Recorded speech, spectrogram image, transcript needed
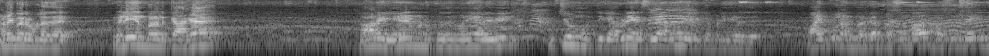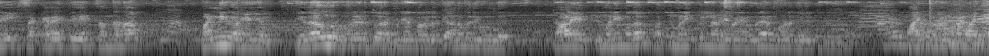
நடைபெற உள்ளது. வெளியன்பர்களுக்காக காலை ஏழு முப்பது மணி அளவில் உற்சவமூர்த்திக்கு அபிநயம் செய்ய அனுமதி அளிக்கப்படுகிறது. வாய்ப்புள்ள நண்பர்கள் பசும்பால் பசுந்தை நெய் சர்க்கரை தேன் சந்தனம் பன்னீர் வகைகள். ஏதாவது ஒரு பொருள் எடுத்து வரக்கூடிய நண்பர்களுக்கு அனுமதி உண்டு. காலை எட்டு மணி முதல் பத்து மணிக்குள் நடைபெறும் என்பதை அன்போடு தெரிவித்துக் கொள்கிறோம் வாய்ப்பு நண்பர் வாய்ப்பு.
